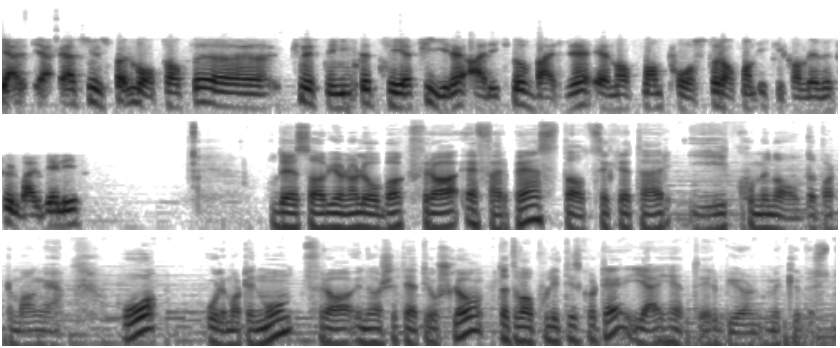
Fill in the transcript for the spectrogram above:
Jeg, jeg, jeg syns på en måte at uh, knytningen til T4 er ikke noe verre enn at man påstår at man ikke kan leve fullverdige liv. Og det sa Bjørnar Laabak fra Frp, statssekretær i Kommunaldepartementet. Og Ole Martin Moen fra Universitetet i Oslo. Dette var Politisk kvarter. Jeg heter Bjørn Myklebust.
